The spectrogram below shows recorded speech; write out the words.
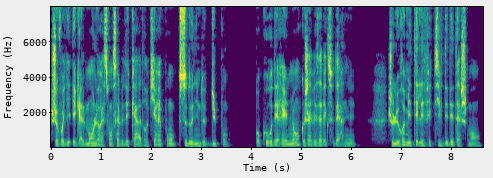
Je voyais également le responsable des cadres qui répond au pseudonyme de Dupont. Au cours des réunions que j'avais avec ce dernier, je lui remettais l'effectif des détachements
